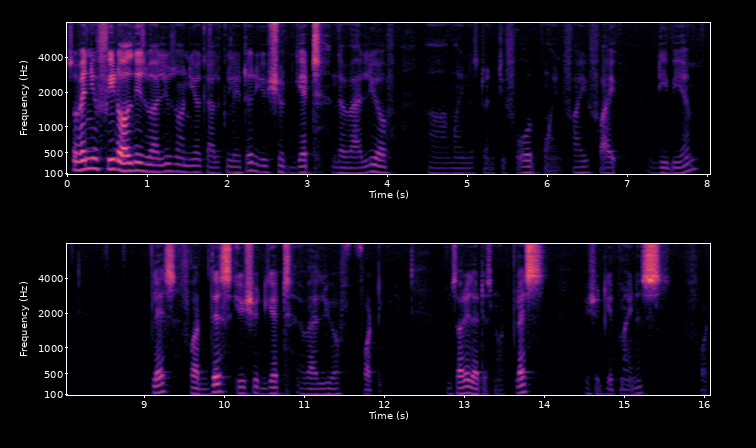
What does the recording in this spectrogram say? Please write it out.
So when you feed all these values on your calculator you should get the value of uh, minus 24.55 dBm plus for this you should get a value of 40 I'm sorry that is not plus. You should get minus 40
